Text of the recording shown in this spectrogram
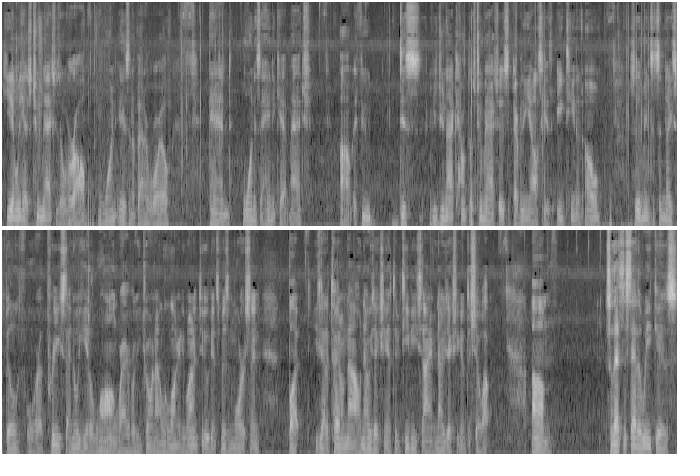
He only has two matches overall. One is in a battle royal, and one is a handicap match. Um, if you dis, if you do not count those two matches, everything else he is 18 and 0. So that means it's a nice build for Priest. I know he had a long rivalry drawn out a little longer than he wanted to against Miz and Morrison, but he's got a title now. Now he's actually at the TV sign. Now he's actually going to show up. Um, so that's the stat of the week is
